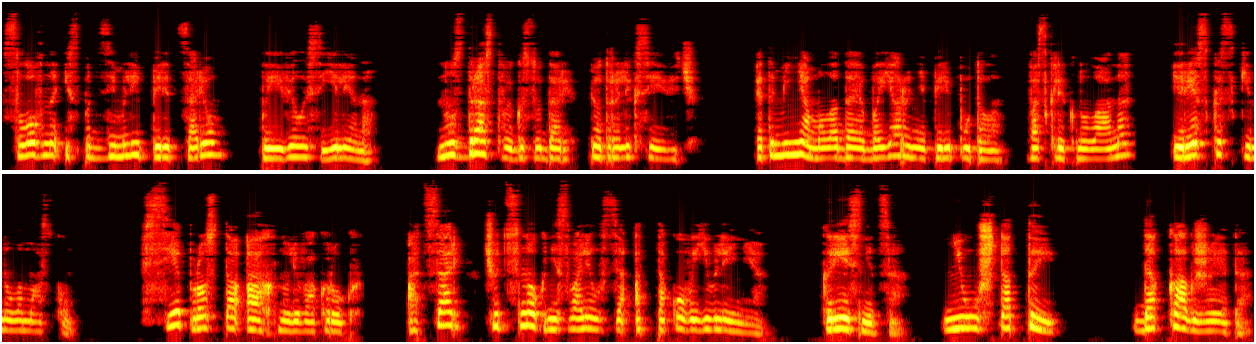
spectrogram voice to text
словно из-под земли перед царем, появилась Елена. — Ну, здравствуй, государь Петр Алексеевич! Это меня молодая боярыня перепутала, — воскликнула она и резко скинула маску. Все просто ахнули вокруг, а царь чуть с ног не свалился от такого явления. — Крестница, неужто ты? — Да как же это?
